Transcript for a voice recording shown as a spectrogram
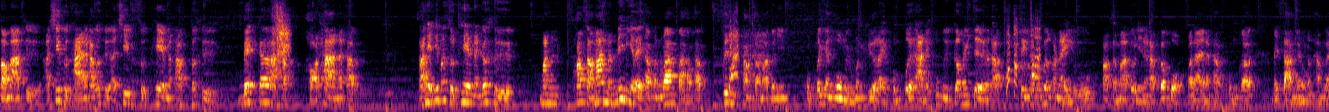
ต่อมาคืออาชีพสุดท้ายนะครับ ก็คืออาชีพสุดเทพนะครับ ก็คือเบกเกอร์ครับขอทานนะครับ สาเหตุที่มันสุดเทพนั้นก็คือ มันความสามารถมันไม่มีอะไรครับ มันว่างเปล่าครับ ซึ่งความสามารถตัวนี้ผมก็ยังงงอยู่มันคืออะไร ผมเปิดอ่านในคู่มือก็ไม่เจอนะครับซึ่งถ้าเพื่อนๆคนไหนรู้ความสามารถตัวนี้นะครับ ก็บอกมาได้นะครับ ผมก็ไม่ทราบเหมือนกันว่ามันทำอะไร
